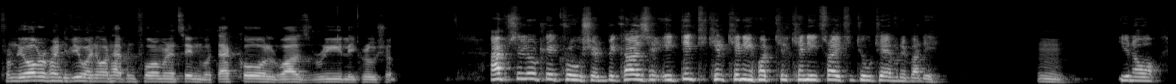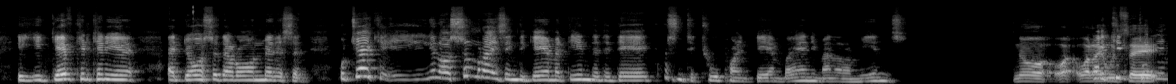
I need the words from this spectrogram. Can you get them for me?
from the over point of view. I know it happened four minutes in, but that goal was really crucial. Absolutely crucial because it did to Kilkenny what Kilkenny tried to do to everybody. Mm. You know, it, gave Kilkenny a, a dose of their own medicine. But Jack, you know, summarising the game at the end of the day, it wasn't a two point game by any manner of means. No, what, what I would say,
